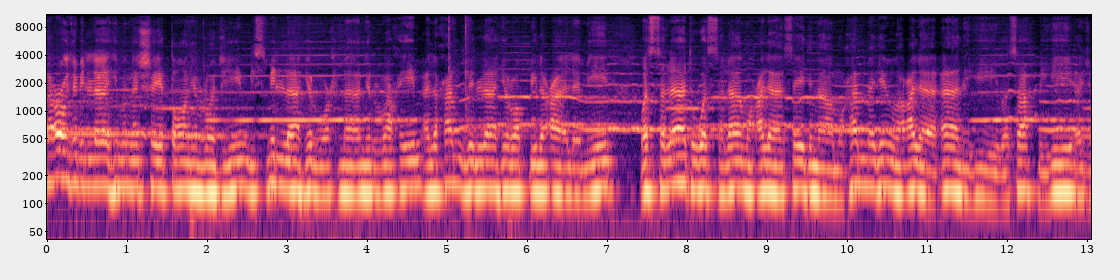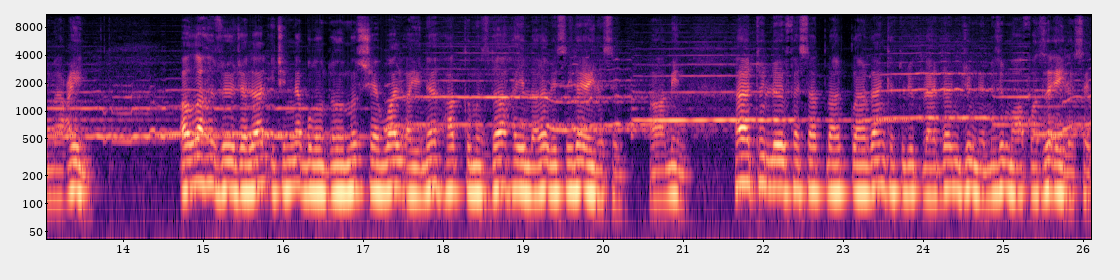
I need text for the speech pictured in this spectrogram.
أعوذ بالله من الشيطان الرجيم بسم الله الرحمن الرحيم الحمد لله رب العالمين والصلاة والسلام على سيدنا محمد وعلى آله وصحبه أجمعين Allah-u Zülcelal içinde bulunduğumuz Şevval ayını hakkımızda hayırlara vesile eylesin. Amin. Her türlü fesatlıklardan, kötülüklerden cümlemizi muhafaza eylesin.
